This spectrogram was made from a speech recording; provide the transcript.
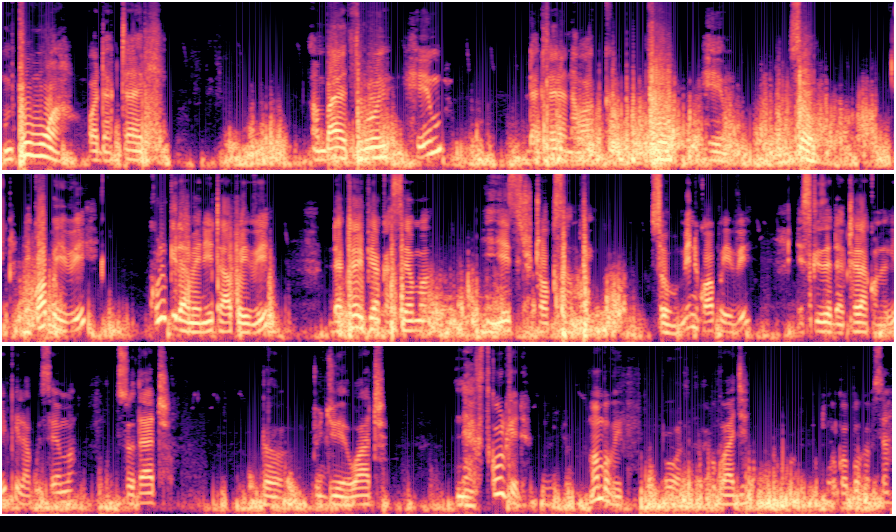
mtumwa wa daktari ambaye through him daktari ana work through him. So niko hapa hivi, cool kid ameniita hapa hivi, daktari pia akasema he needs to talk something. So mi niko hapa hivi nisikize daktari akona lipi la kusema so that ndo tujue what next. Cool kid, mambo vipi? Poa sana. Uko aje? Uko poa kabisa?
